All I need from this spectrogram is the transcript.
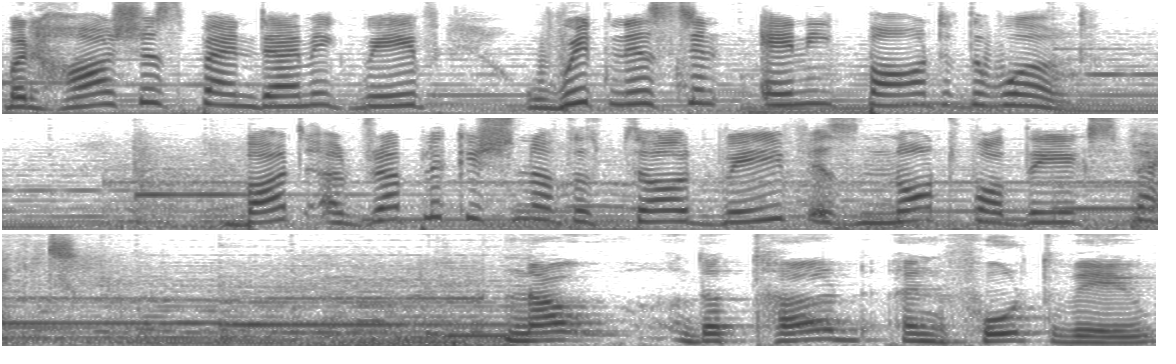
but harshest pandemic wave witnessed in any part of the world. But a replication of the third wave is not what they expect. Now, the third and fourth wave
